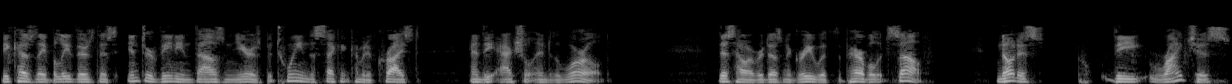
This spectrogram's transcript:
because they believe there's this intervening thousand years between the second coming of Christ and the actual end of the world. This, however, doesn't agree with the parable itself. Notice the righteous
